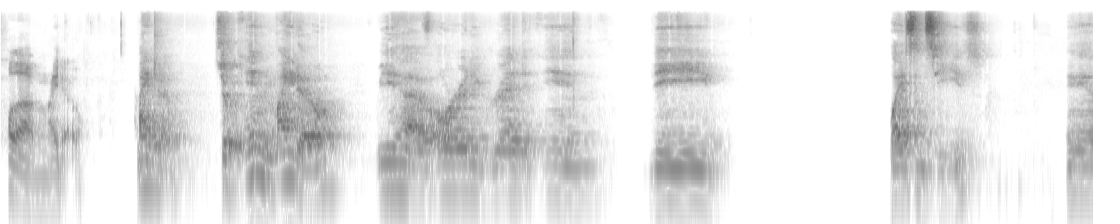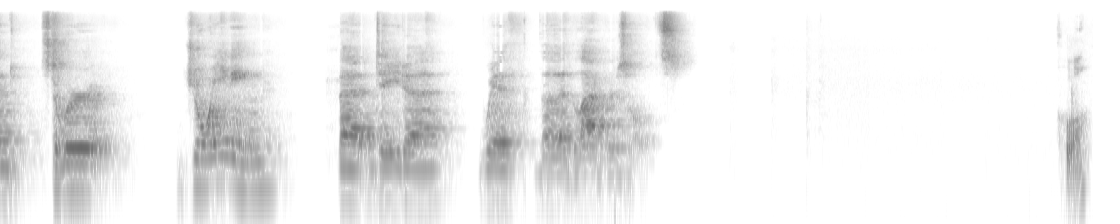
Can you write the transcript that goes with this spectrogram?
Called uh, Mito. Mito. So in Mito, we have already read in the licensees. And so we're joining that data with the lab results. Cool.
